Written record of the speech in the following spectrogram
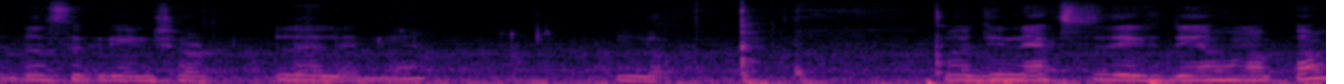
ਇਹਦਾ ਸਕਰੀਨਸ਼ਾਟ ਲੈ ਲੈਂਦੇ ਆ ਲਓ। ਲਓ ਜੀ ਨੈਕਸਟ ਦੇਖਦੇ ਹਾਂ ਹੁਣ ਆਪਾਂ।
